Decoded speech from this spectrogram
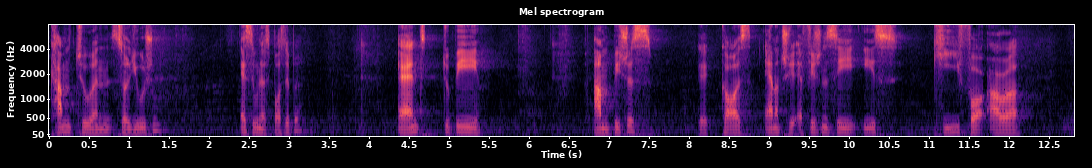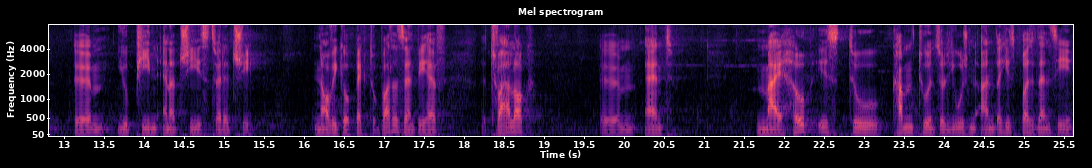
come to a solution as soon as possible and to be ambitious because energy efficiency is key for our um, European energy strategy. Now we go back to Brussels and we have the trialogue um, and my hope is to come to a solution under his presidency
